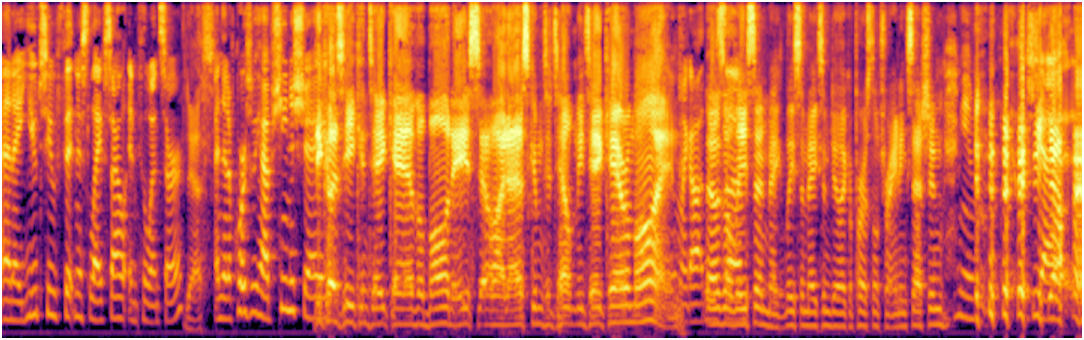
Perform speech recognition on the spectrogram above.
and a YouTube fitness lifestyle influencer. Yes. And then of course we have Scheana Shay. Because he can take care of a body, so I'd ask him to help me take care of mine. Oh my God, that was Lisa. Lisa and make. Lisa makes him do like a personal training session. I mean, yeah,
